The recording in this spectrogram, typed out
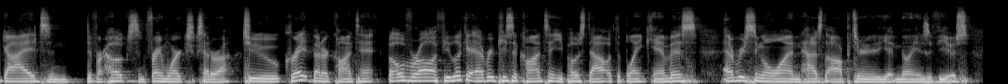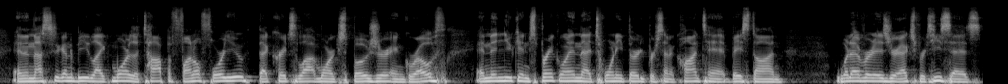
guides and different hooks and frameworks, etc., to create better content. But overall, if you look at every piece of content you post out with the blank canvas, every single one has the opportunity to get millions of views. And then that's going to be like more the top of funnel for you. That creates a lot more exposure and growth. And then you can sprinkle in that 20, 30% of content based on whatever it is your expertise is.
